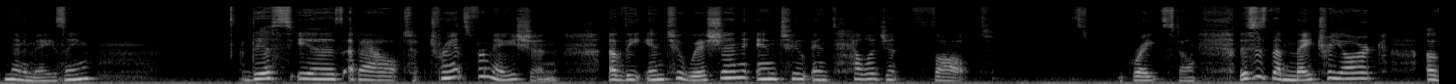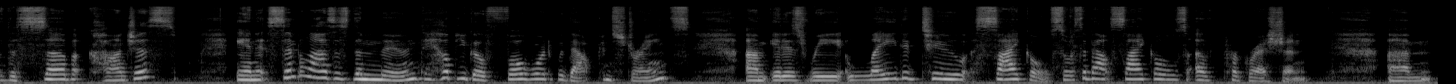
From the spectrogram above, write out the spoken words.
Isn't that amazing? This is about transformation of the intuition into intelligent thought. It's great stone. This is the matriarch of the subconscious and it symbolizes the moon to help you go forward without constraints. Um, it is related to cycles, so it's about cycles of progression. Um,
